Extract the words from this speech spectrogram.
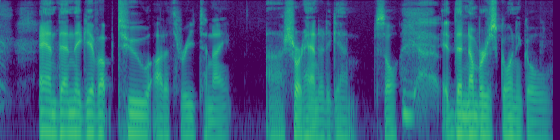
and then they give up two out of three tonight, uh, shorthanded again. So yeah. the number's going to go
